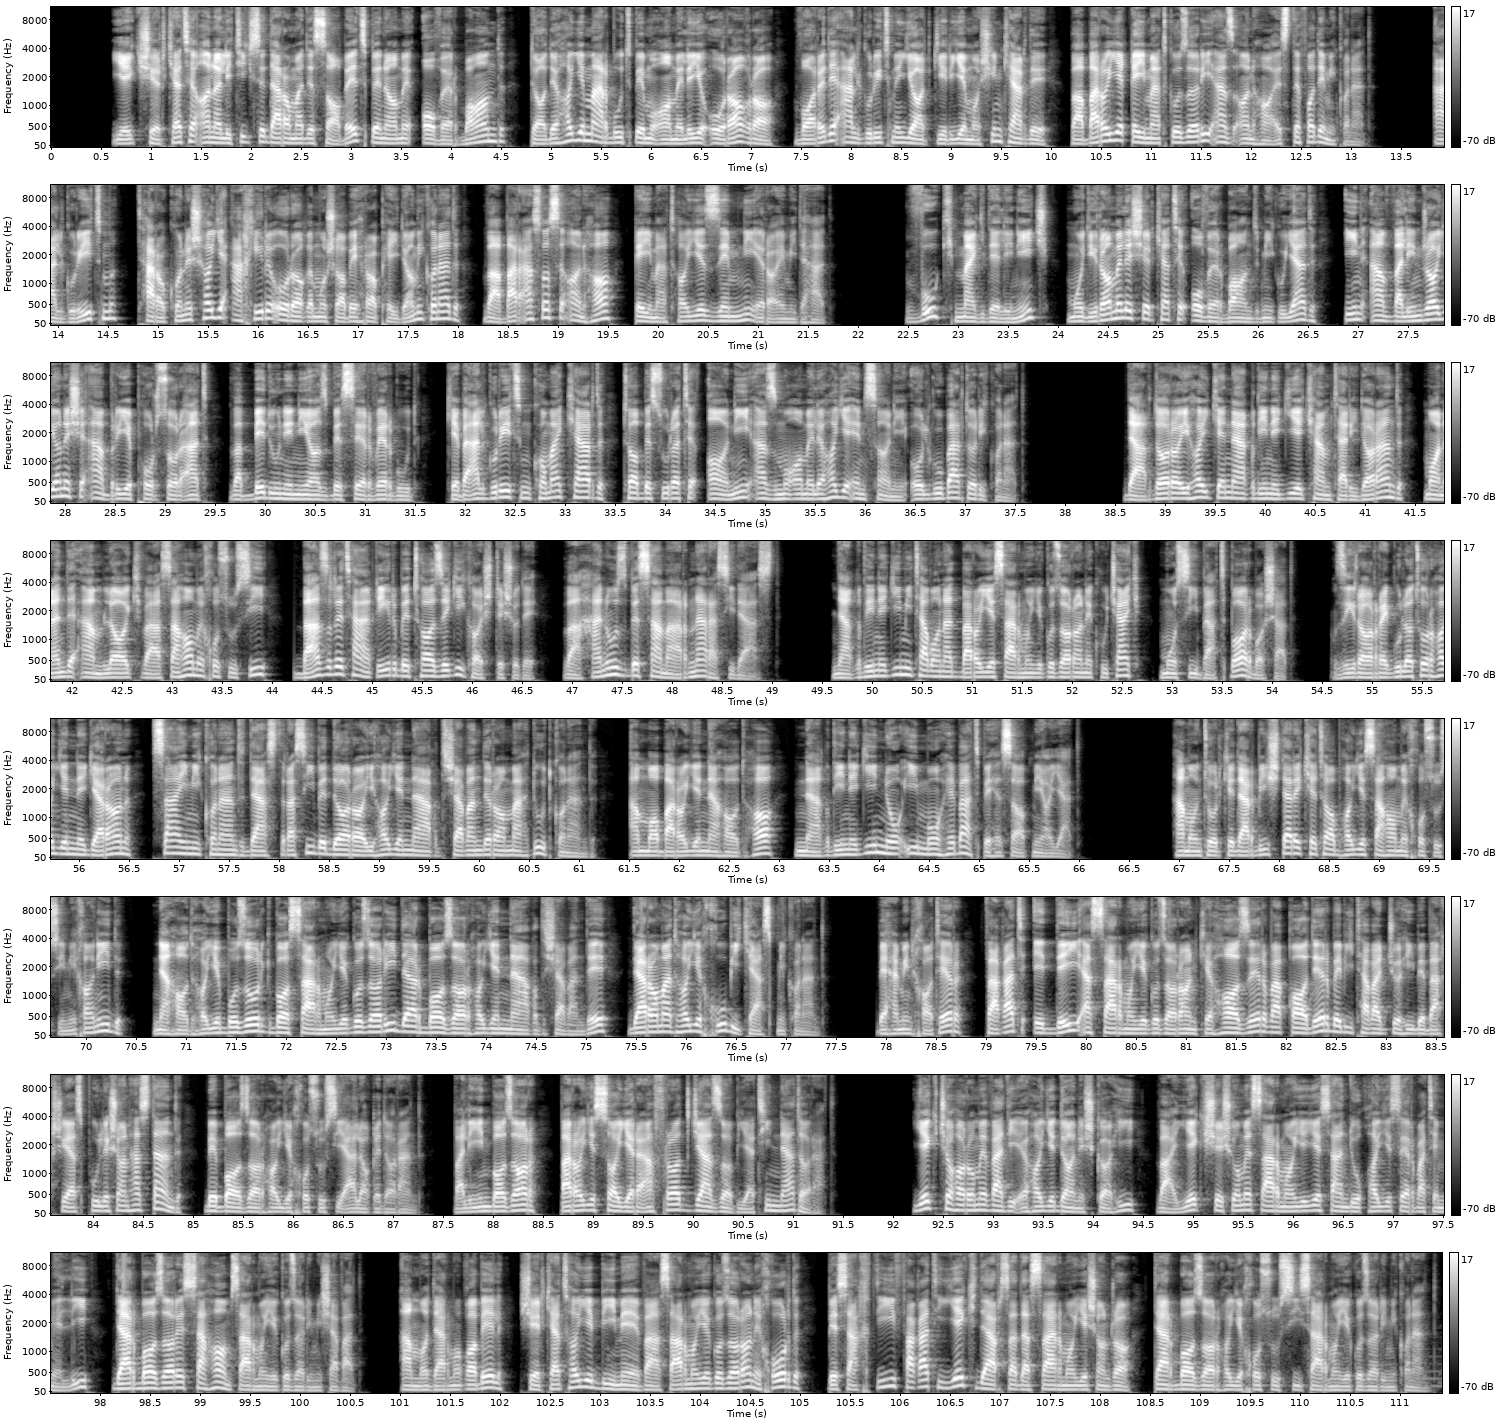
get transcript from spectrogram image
یک شرکت analytics درآمد ثابت به نام Overbond داده های مربوط به معامله اوراق را وارد الگوریتم یادگیری ماشین کرده و برای قیمتگذاری از آنها استفاده می کند. الگوریتم تراکنش های اخیر اوراق مشابه را پیدا می کند و بر اساس آنها قیمت های زمینی ارائه می دهد. ووک مگدلینیچ مدیرعامل شرکت اوورباند می گوید این اولین رایانش ابری پرسرعت و بدون نیاز به سرور بود که به الگوریتم کمک کرد تا به صورت آنی از معامله های انسانی الگو برداری کند. در دارایی هایی که نقدینگی کمتری دارند مانند املاک و سهام خصوصی بذر تغییر به تازگی کاشته شده و هنوز به ثمر نرسیده است. نقدینگی می تواند برای سرمایه گذاران کوچک مصیبت بار باشد. زیرا رگولاتورهای نگران سعی می کنند دسترسی به دارایی های نقد شونده را محدود کنند اما برای نهادها نقدینگی نوعی موهبت به حساب می آید. همانطور که در بیشتر کتابهای سهام خصوصی می‌خوانید، نهادهای بزرگ با سرمایه گذاری در بازارهای نقد شونده درآمدهای خوبی کسب می کنند. به همین خاطر فقط عده‌ای از سرمایه گذاران که حاضر و قادر به بیتوجهی به بخشی از پولشان هستند به بازارهای خصوصی علاقه دارند ولی این بازار برای سایر افراد جذابیتی ندارد. یک چهارم ودیعه های دانشگاهی و یک ششم سرمایه صندوق های ثروت ملی در بازار سهام سرمایه گذاری می شود. اما در مقابل شرکت های بیمه و سرمایه گذاران خرد به سختی فقط یک درصد از سرمایهشان را در بازارهای خصوصی سرمایه گذاری می کنند.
